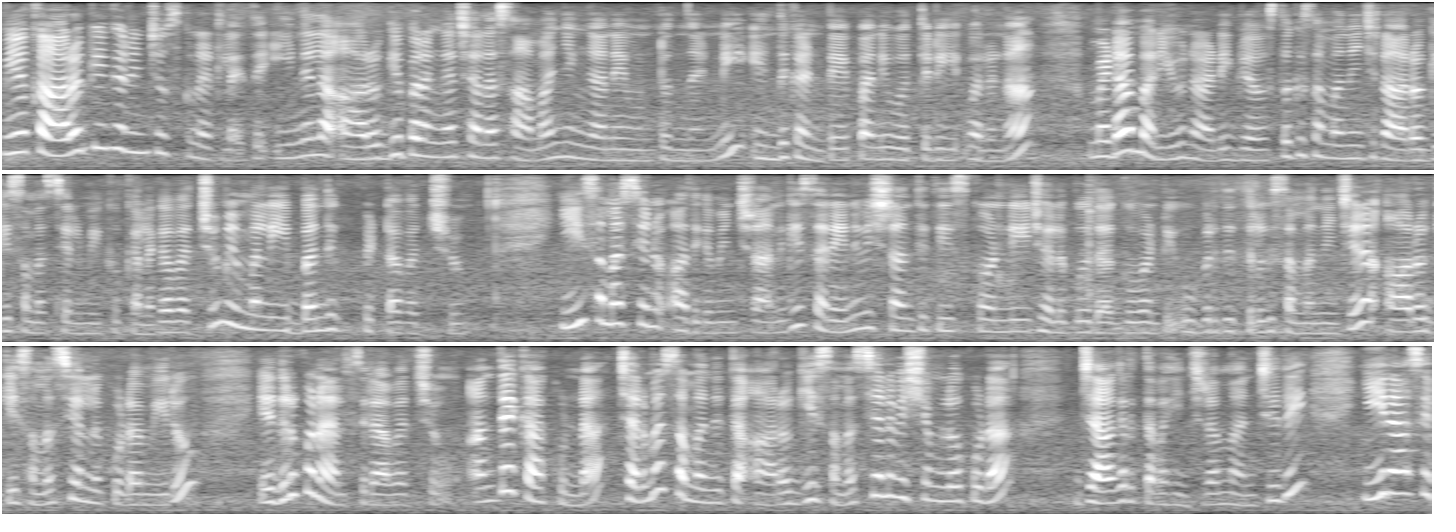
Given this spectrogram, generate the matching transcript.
మీ యొక్క ఆరోగ్యం గురించి చూసుకున్నట్లయితే ఈ నెల ఆరోగ్యపరంగా చాలా సామాన్యంగానే ఉంటుందండి. ఎందుకంటే పని ఒత్తిడి వలన మెడ మరియు నాడీ వ్యవస్థకు సంబంధించిన ఆరోగ్య సమస్యలు మీకు కలగవచ్చు మిమ్మల్ని ఇబ్బంది పెట్టవచ్చు. ఈ సమస్యను అధిగమించడానికి సరైన విశ్రాంతి తీసుకోండి. జలుబు దగ్గు వంటి ఊపిరితిత్తులకు సంబంధించిన ఆరోగ్య సమస్యలను కూడా మీరు ఎదుర్కొనాల్సి రావచ్చు. అంతేకాకుండా చర్మ సంబంధిత ఆరోగ్య సమస్యల విషయంలో కూడా జాగ్రత్త వహించడం మంచిది. ఈ రాశి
